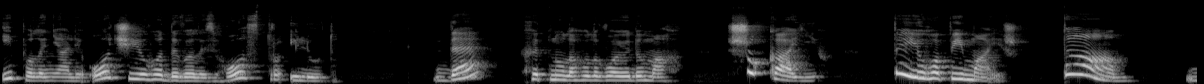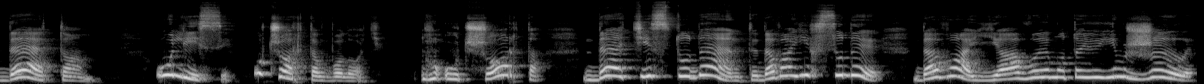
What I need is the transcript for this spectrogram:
і полинялі очі його дивились гостро і люто. Де? хитнула головою домаха. Шукай їх. Ти його піймаєш. Там. Де там? У лісі, у чорта в болоті. У чорта? Де ті студенти? Давай їх сюди. Давай, я вимотаю їм жили.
